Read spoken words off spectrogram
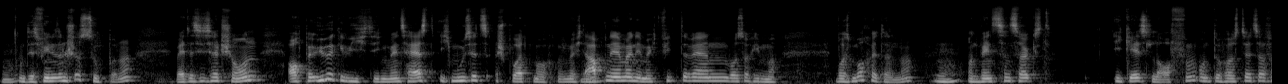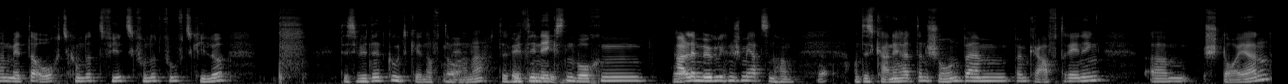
Mhm. Und das finde ich dann schon super. Ne? Weil das ist halt schon, auch bei Übergewichtigen, wenn es heißt, ich muss jetzt Sport machen, ich möchte mhm. abnehmen, ich möchte fitter werden, was auch immer. Was mache ich dann? Ne? Mhm. Und wenn du dann sagst, ich gehe jetzt laufen und du hast jetzt auf 1,80 Meter, 140, 150 Kilo, pff, das wird nicht gut gehen auf Dauer. Nee, ne? Da wird die nächsten Wochen ja. alle möglichen Schmerzen haben. Ja. Und das kann ich halt dann schon beim, beim Krafttraining ähm, steuern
